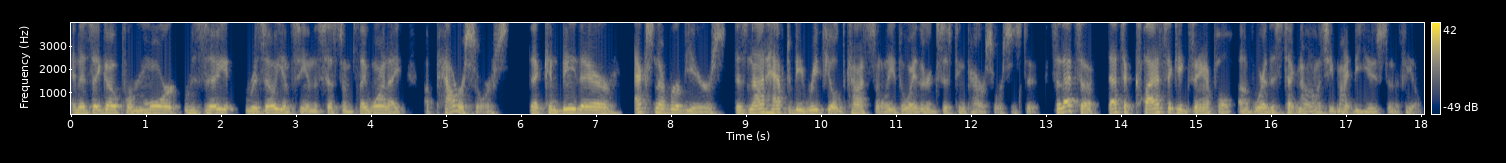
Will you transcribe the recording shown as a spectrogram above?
and as they go for more resi- resiliency in the systems, they want a, a power source that can be there X number of years, does not have to be refueled constantly the way their existing power sources do. So that's a that's a classic example of where this technology might be used in the field.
